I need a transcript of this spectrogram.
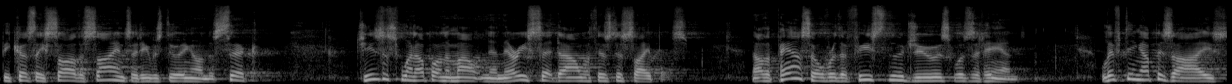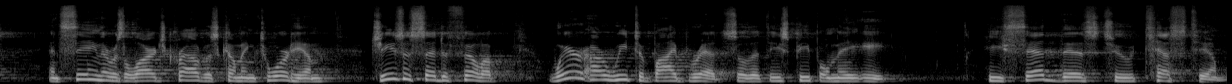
because they saw the signs that he was doing on the sick, Jesus went up on the mountain, and there he sat down with his disciples. Now, the Passover, the feast of the Jews, was at hand. Lifting up his eyes and seeing there was a large crowd was coming toward him, Jesus said to Philip, Where are we to buy bread so that these people may eat? He said this to test him,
